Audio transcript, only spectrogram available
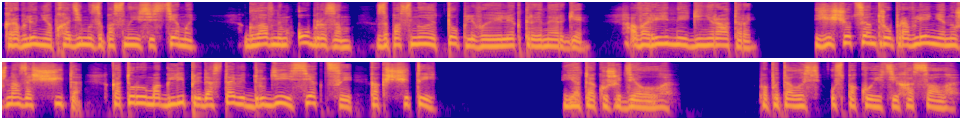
Кораблю необходимы запасные системы. Главным образом — запасное топливо и электроэнергия, аварийные генераторы, еще центру управления нужна защита, которую могли предоставить другие секции, как щиты. Я так уже делала. Попыталась успокоить их Асала.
